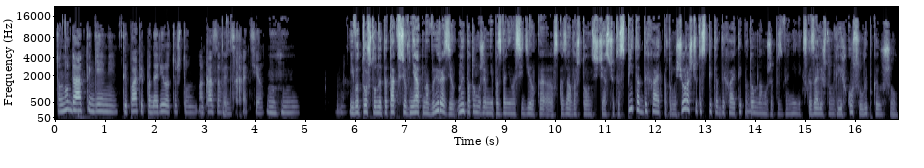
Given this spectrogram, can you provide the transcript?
То, ну да, ты гений. Ты папе подарила то, что он, оказывается, хотел. Да. И вот то, что он это так все внятно выразил, ну и потом уже мне позвонила сиделка, э, сказала, что он сейчас что-то спит, отдыхает, потом еще раз что-то спит, отдыхает, и потом нам уже позвонили, сказали, что он легко с улыбкой ушел.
